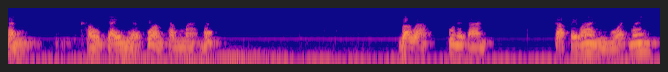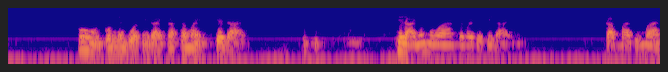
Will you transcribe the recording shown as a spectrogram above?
ท่านเข้าใจเนี่ยพ่วงธรรมะมั้บอกว่าผู้ในการกลับไปบ้านมีบวชไหมโอ้ผมยังบวชไม่ได้ครับทำไมเสียดายเสียดายยังมัวเป็นว่าเสียดายกลับมาถึงบ้าน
